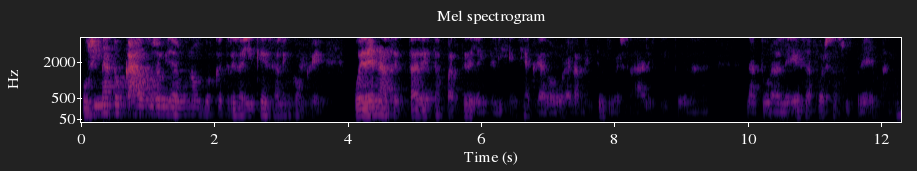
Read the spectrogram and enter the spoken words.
pues sí me ha tocado, José Luis, algunos dos que tres ahí que salen con que pueden aceptar esta parte de la inteligencia creadora, la mente universal naturaleza, fuerza suprema, ¿no?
